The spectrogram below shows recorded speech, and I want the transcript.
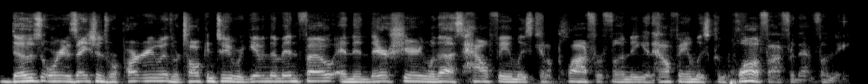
those organizations we're partnering with, we're talking to, we're giving them info, and then they're sharing with us how families can apply for funding and how families can qualify for that funding.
